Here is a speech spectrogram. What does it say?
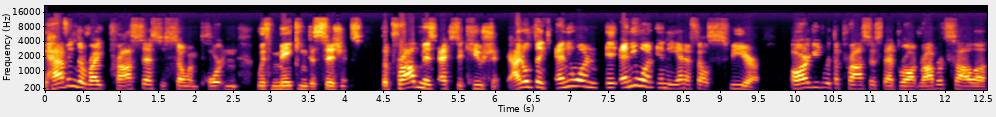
Having the right process is so important with making decisions. The problem is execution. I don't think anyone anyone in the NFL sphere argued with the process that brought Robert Saleh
